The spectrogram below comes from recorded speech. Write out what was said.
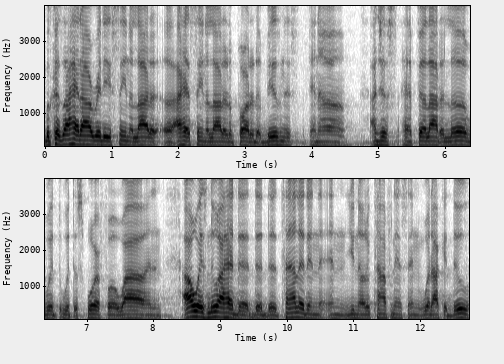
because I had already seen a lot of, uh, I had seen a lot of the part of the business, and uh, I just had fell out of love with, with the sport for a while, and I always knew I had the, the, the talent and, and you know the confidence in what I could do,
